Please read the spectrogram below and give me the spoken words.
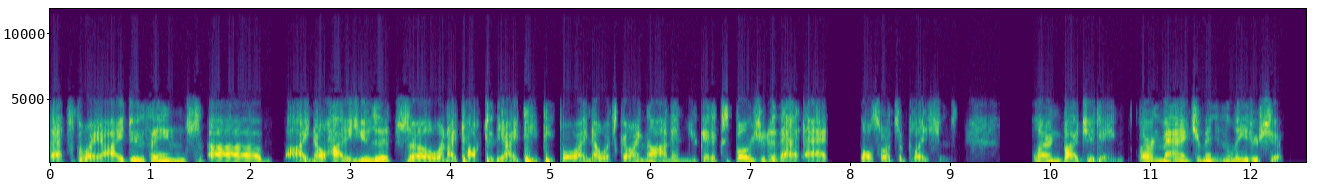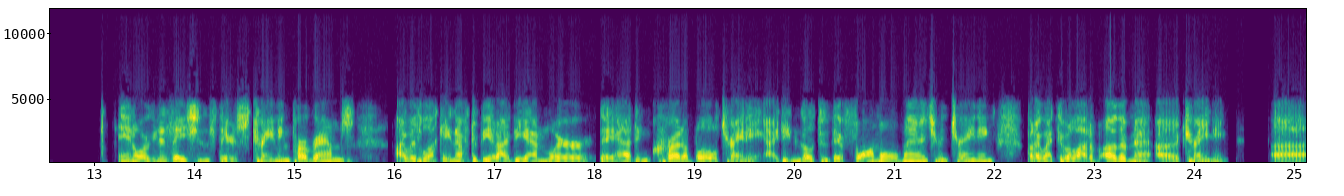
that's the way I do things. Uh, I know how to use it, so when I talk to the IT people, I know what's going on, and you get exposure to that at all sorts of places. Learn budgeting, learn management and leadership. In organizations, there's training programs. I was lucky enough to be at IBM where they had incredible training. I didn't go through their formal management training, but I went through a lot of other uh, training. Uh,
